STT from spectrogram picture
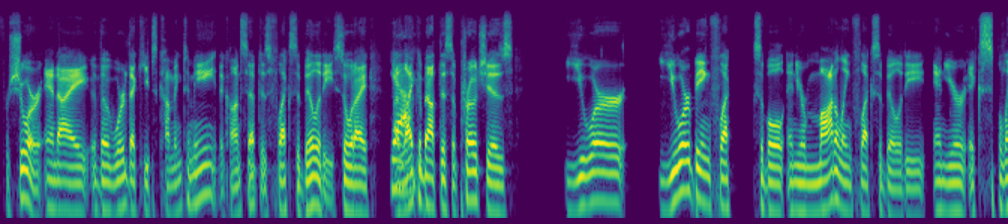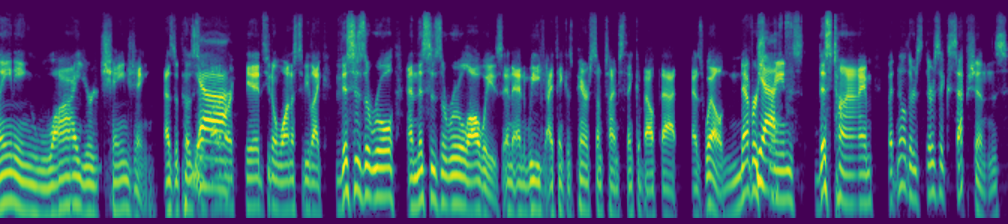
for sure and i the word that keeps coming to me the concept is flexibility so what i, yeah. I like about this approach is you're you're being flexible and you're modeling flexibility and you're explaining why you're changing as opposed yeah. to a lot of our kids you know want us to be like this is the rule and this is the rule always and and we i think as parents sometimes think about that as well never yes. screens this time but no there's there's exceptions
